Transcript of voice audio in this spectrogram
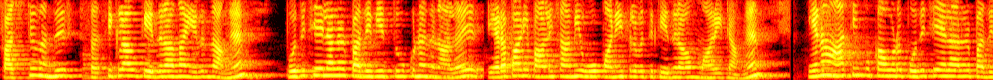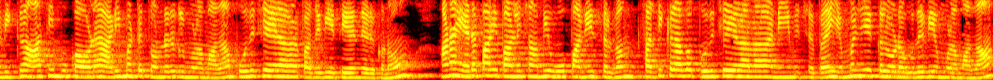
ஃபர்ஸ்ட் வந்து சசிகலாவுக்கு எதிராக தான் இருந்தாங்க. பொதுச் செயலாளர் பதவியை தூக்குனதுனால எடப்பாடி பழனிசாமி ஓ பன்னீர்செல்வத்துக்கு எதிராகவும் மாறிட்டாங்க. ஏன்னா அதிமுகவோட பொதுச் செயலாளர் பதவிக்கு அதிமுகவோட அடிமட்ட தொண்டர்கள் மூலமா தான் பொதுச் செயலாளர் பதவியை தேர்ந்தெடுக்கணும். ஆனா எடப்பாடி பழனிசாமி ஓ பன்னீர்செல்வம் சசிகலாவை பொதுச் செயலாளராக நியமிச்சப்ப எம்எல்ஏக்களோட உதவி மூலமா தான்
